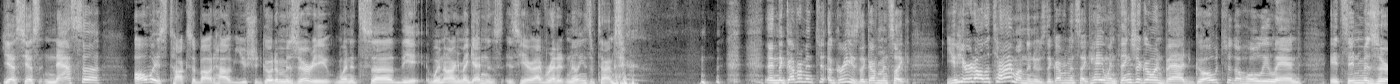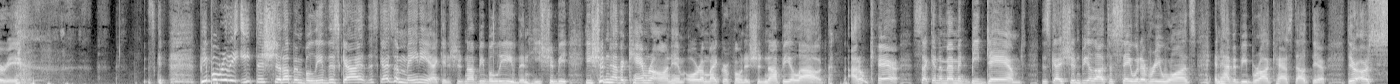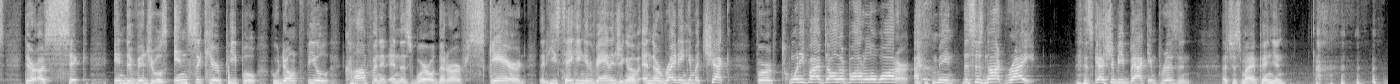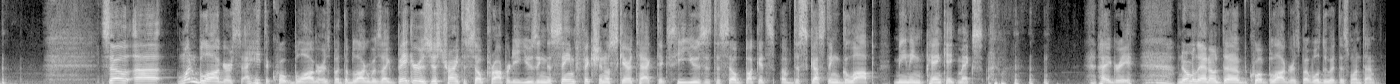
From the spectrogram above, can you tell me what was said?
Yes, yes. NASA always talks about how you should go to Missouri when it's uh, the when Armageddon is, is here. I've read it millions of times. and the government t- agrees. The government's like, you hear it all the time on the news. The government's like, hey, when things are going bad, go to the Holy Land. It's in Missouri. People really eat this shit up and believe this guy. This guy's a maniac and should not be believed. And he should be. He shouldn't have a camera on him or a microphone. It should not be allowed. I don't care. Second Amendment be damned. This guy shouldn't be allowed to say whatever he wants and have it be broadcast out there. There are there are sick individuals, insecure people who don't feel confident in this world that are scared that he's taking advantage of, and they're writing him a check for a twenty five dollar bottle of water. I mean, this is not right. This guy should be back in prison. That's just my opinion. so, uh, one blogger, I hate to quote bloggers, but the blogger was like, Bakker is just trying to sell property using the same fictional scare tactics he uses to sell buckets of disgusting glop, meaning pancake mix. I agree. Normally, I don't uh, quote bloggers, but we'll do it this one time.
